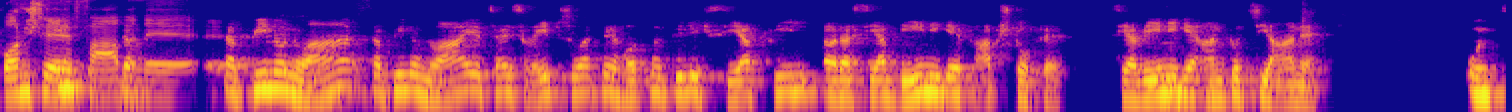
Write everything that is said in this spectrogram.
Bonsche-farbene. Der, der, Pinot Noir, der Pinot Noir jetzt als Rebsorte hat natürlich sehr viel oder sehr wenige Farbstoffe, sehr wenige. Anthocyane. Und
